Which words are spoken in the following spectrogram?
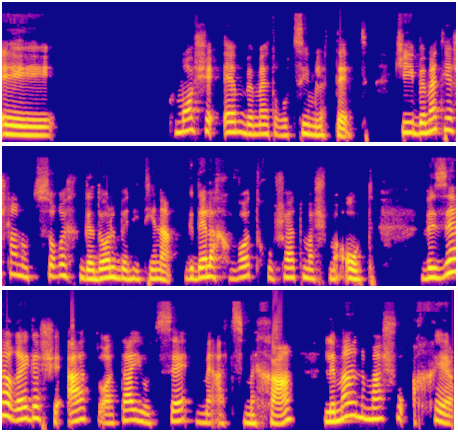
אה, כמו שהם באמת רוצים לתת. כי באמת יש לנו צורך גדול בנתינה, כדי לחוות תחושת משמעות. וזה הרגע שאת או אתה יוצא מעצמך למען משהו אחר.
